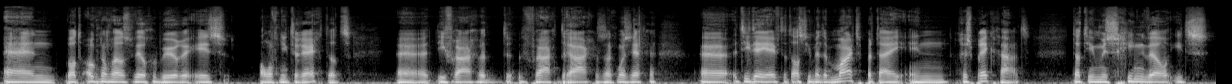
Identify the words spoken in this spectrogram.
En wat ook nog wel eens wil gebeuren is, al of niet terecht, dat uh, die vragen, de vraagdrager, zal ik maar zeggen, uh, het idee heeft dat als hij met een marktpartij in gesprek gaat, dat hij misschien wel iets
